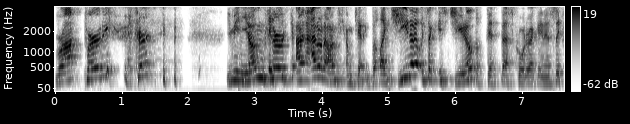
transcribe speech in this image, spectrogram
Brock Purdy, Kirk. You mean young Kirk? just- I, I don't know. I'm, I'm kidding. But like Gino, it's like, is Gino the fifth best quarterback in the NFC?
